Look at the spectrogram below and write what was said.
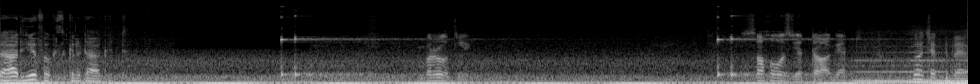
RAF tactical target. Broadly. So who was your target? Go check the bag.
